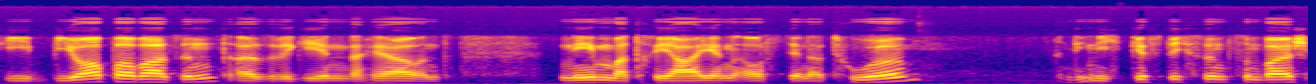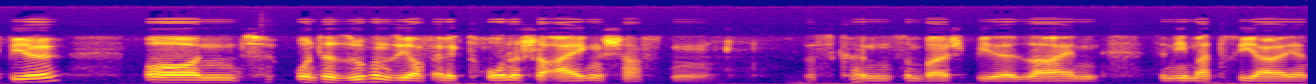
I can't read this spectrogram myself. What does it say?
die bioabbaubar sind. Also wir gehen daher und nehmen Materialien aus der Natur, die nicht giftig sind zum Beispiel, und untersuchen sie auf elektronische Eigenschaften. Das können zum Beispiel sein, sind die Materialien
